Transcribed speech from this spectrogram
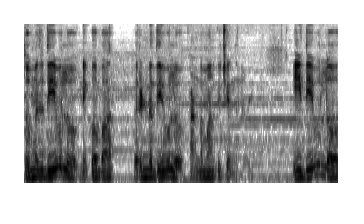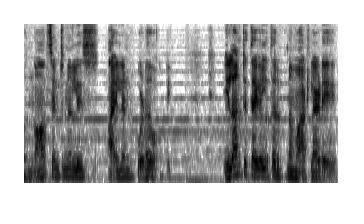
తొమ్మిది దీవులు నికోబార్ రెండు దీవులు అండమాన్కి చెందినవి. ఈ దీవుల్లో నార్త్ సెంటినలీస్ ఐలాండ్ కూడా ఒకటి. ఇలాంటి తెగల తరపున మాట్లాడే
